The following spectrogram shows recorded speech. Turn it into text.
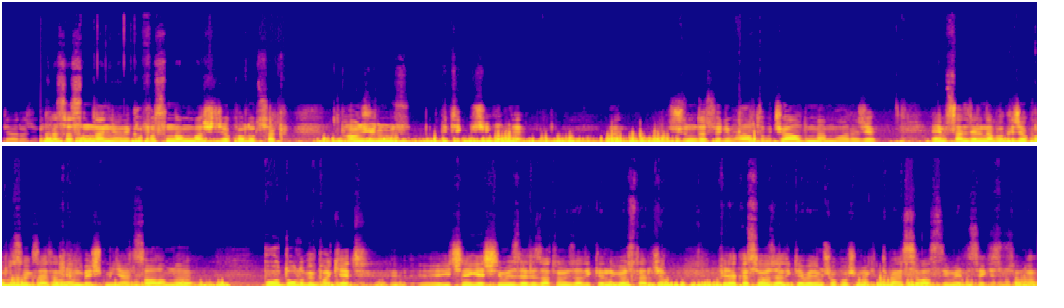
Öncelikle aracın kasasından yani kafasından başlayacak olursak panjurumuz bitik bir şekilde. Ben şunu da söyleyeyim 6.5'a aldım ben bu aracı. Emsallerine bakacak olursak zaten 15 milyar sağlamlığı. Bu dolu bir paket. Ee, içine geçtiğimizde de zaten özelliklerini göstereceğim. Plakası özellikle benim çok hoşuma gitti. Ben Sivaslıyım 58 sonu.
